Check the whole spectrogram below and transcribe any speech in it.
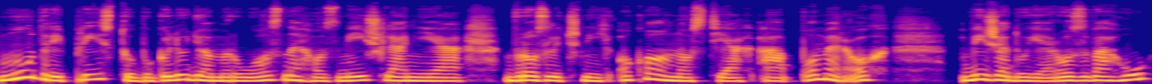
Múdry prístup k ľuďom rôzneho zmýšľania v rozličných okolnostiach a pomeroch vyžaduje rozvahu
